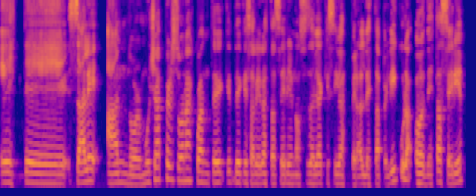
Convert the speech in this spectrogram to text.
Este sale Andor. Muchas personas, cuando de que saliera esta serie, no se sabía que se iba a esperar de esta película o de esta serie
